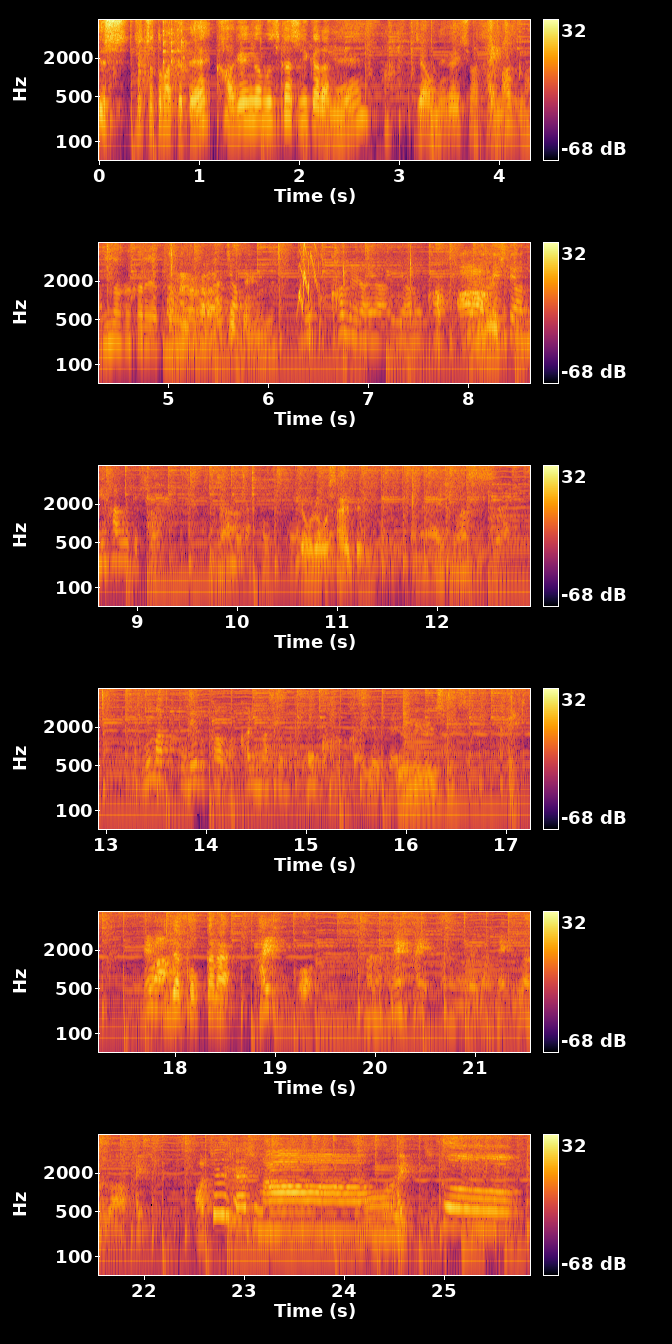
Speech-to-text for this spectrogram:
よしじゃあちょっと待ってて。加減が難しいからね。じゃあお願いします。まず真ん中からやった方がいいかなここのね。僕カメラややろうか。あ先生は見張るでしょ。じゃあじ俺押さえてるよお願いします。うまく撮れるかは分かりませんが大丈夫大お丈願いします。夫では。じゃあこっから。はい。お。真ん中ね。はい。真ん中の上からね。いきますぞはい。お注射しまーす。ははいいチコー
